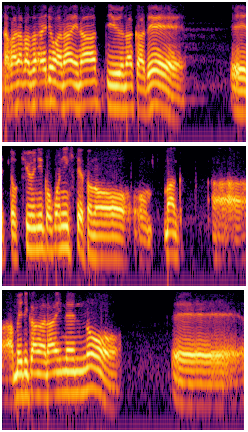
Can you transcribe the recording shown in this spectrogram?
なかなか材料がないなっていう中で、えー、っと急にここに来てその、まあ、あアメリカが来年の、え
